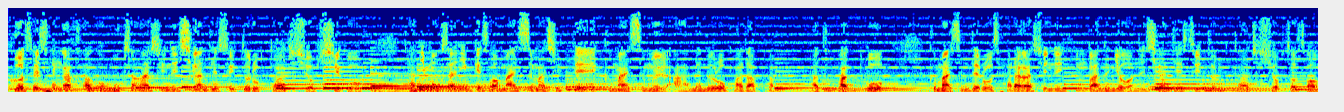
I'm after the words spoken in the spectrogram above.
그것을 생각하고 묵상할 수 있는 시간 될 수 있도록 도와주시옵시고 담임 목사님께서 말씀하실 때 그 말씀을 아멘으로 받아, 받고 그 말씀대로 살아갈 수 있는 힘과 능력 얻는 시간 될 수 있도록 도와주시옵소서.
